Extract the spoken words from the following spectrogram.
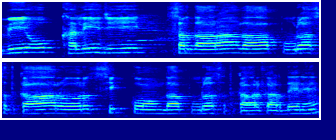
ਵੀ ਉਹ ਖਲੀ ਜੀ ਸਰਦਾਰਾਂ ਦਾ ਪੂਰਾ ਸਤਿਕਾਰ ਔਰ ਸਿੱਖ ਕੌਮ ਦਾ ਪੂਰਾ ਸਤਿਕਾਰ ਕਰਦੇ ਨੇ।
